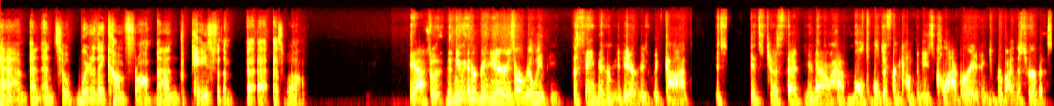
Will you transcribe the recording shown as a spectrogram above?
um, and and so where do they come from, and pays for them uh, uh, as well? Yeah, so the new intermediaries are really the, the same intermediaries we've got. It's it's just that you now have multiple different companies collaborating to provide the service,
